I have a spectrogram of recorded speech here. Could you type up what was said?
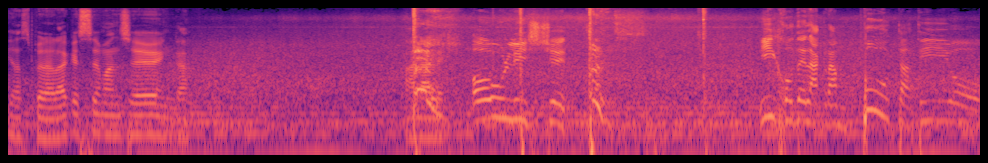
Y a esperar a que este man se venga. Holy shit. Hijo de la gran puta, tío.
